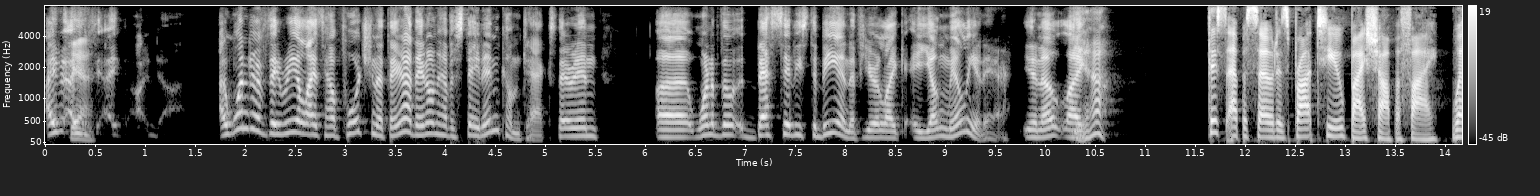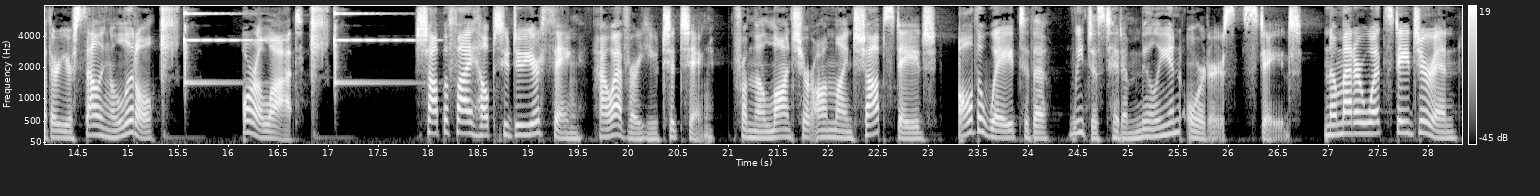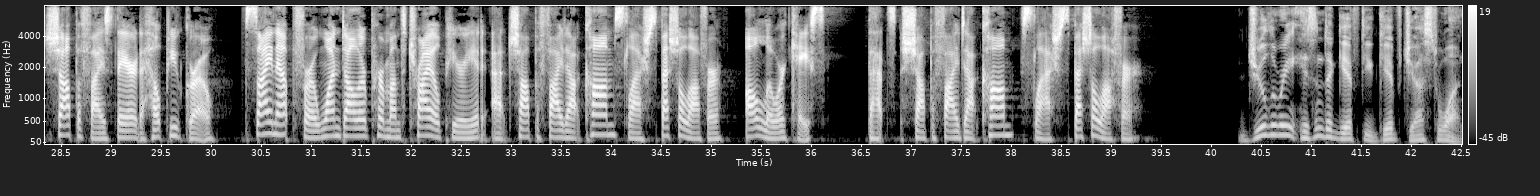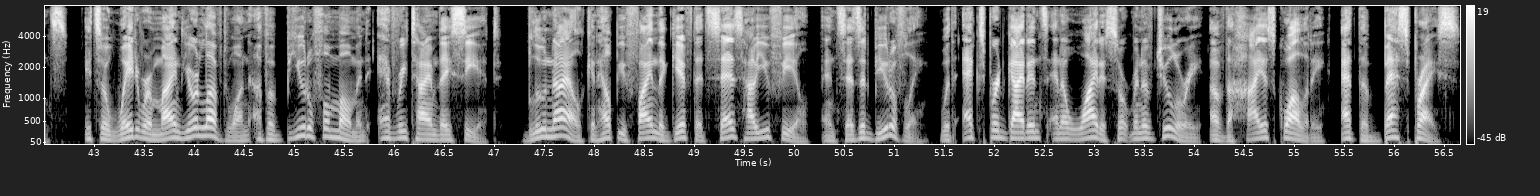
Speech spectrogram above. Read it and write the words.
I, Yeah. I, I, I wonder if they realize how fortunate they are. They don't have a state income tax. They're in uh, one of the best cities to be in if you're like a young millionaire. You know, like, yeah. This episode is brought to you by Shopify. Whether you're selling a little or a lot, Shopify helps you do your thing, however you cha-ching. From the launch your online shop stage, all the way to the we just hit a million orders stage. No matter what stage you're in, Shopify's there to help you grow. Sign up for a $1 per month trial period at shopify.com slash special offer, all lowercase. That's shopify.com slash special offer. Jewelry isn't a gift you give just once. It's a way to remind your loved one of a beautiful moment every time they see it. Blue Nile can help you find the gift that says how you feel and says it beautifully with expert guidance and a wide assortment of jewelry of the highest quality at the best price.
